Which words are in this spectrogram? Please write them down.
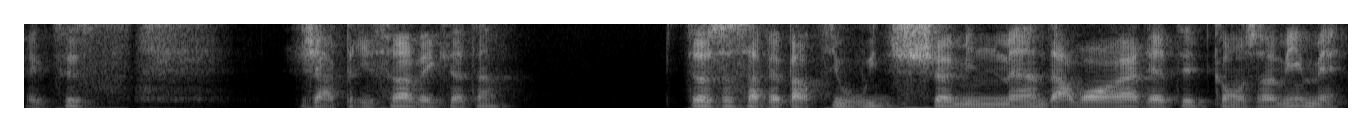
Fait que, tu sais, j'ai appris ça avec le temps. Puis ça, ça, ça fait partie, oui, du cheminement, d'avoir arrêté de consommer, mais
